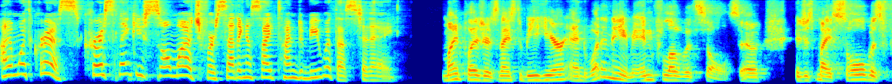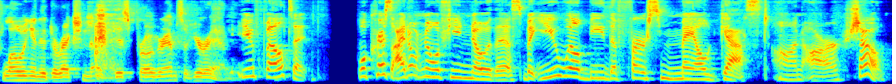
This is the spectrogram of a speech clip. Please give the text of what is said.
I'm with Chris. Chris, thank you so much for setting aside time to be with us today. My pleasure. It's nice to be here. And what a name, Inflow with Soul. So it just my soul was flowing in the direction of this program. So here I am. You felt it. Well, Chris, I don't know if you know this, but you will be the first male guest on our show.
